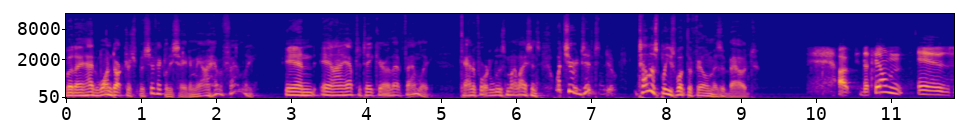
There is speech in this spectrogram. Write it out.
but I had one doctor specifically say to me, "I have a family, and and I have to take care of that family. Can't afford to lose my license." What's your? Tell us, please, what the film is about. Uh, the film is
